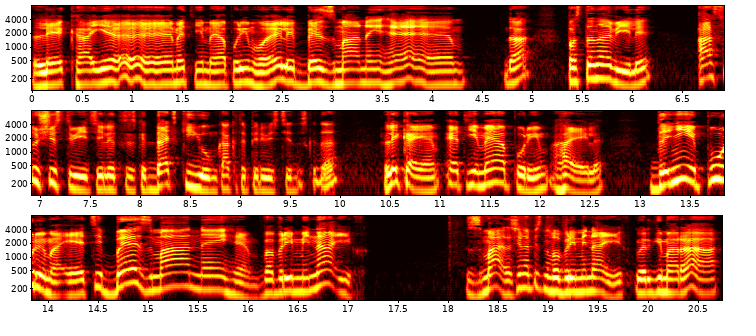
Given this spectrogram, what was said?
Лекаем эт имя Пурим Хоэли безманейхем. Да? Постановили осуществить, или, так сказать, дать киюм, как это перевести, так сказать, да? Лекаем эт имя Пурим Хаэле. Дни Пурима эти безманейхем, во времена их. Зма, зачем написано во времена их? Говорит Гимара,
